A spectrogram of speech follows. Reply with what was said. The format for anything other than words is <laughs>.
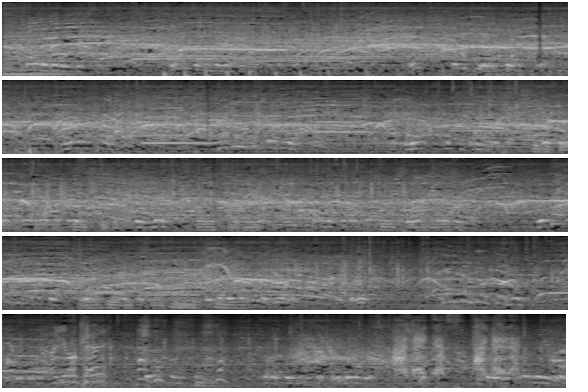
Are you okay? I hate this! I hate it!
